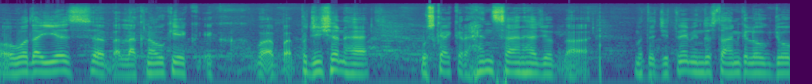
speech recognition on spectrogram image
वो द यस लखनऊ की एक एक पोजीशन है। उसका एक रहन सहन है जो मतलब जितने भी हिंदुस्तान के लोग जो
